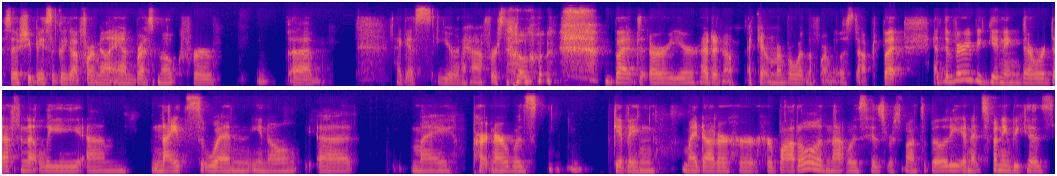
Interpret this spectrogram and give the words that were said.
so she basically got formula and breast milk for uh, I guess a year and a half or so, but or a year, I don't know. I can't remember when the formula stopped. But at the very beginning, there were definitely um, nights when you know uh, my partner was giving my daughter her her bottle, and that was his responsibility. And it's funny because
